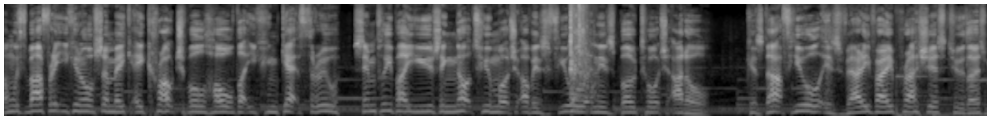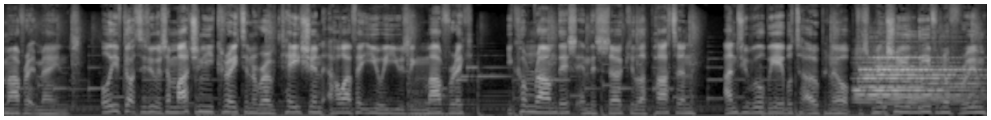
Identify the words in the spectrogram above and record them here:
And with Maverick, you can also make a crouchable hole that you can get through simply by using not too much of his fuel and his blowtorch at all. Because that fuel is very, very precious to those Maverick mains. All you've got to do is imagine you're creating a rotation, however you are using Maverick. You come around this in this circular pattern, and you will be able to open it up. Just make sure you leave enough room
